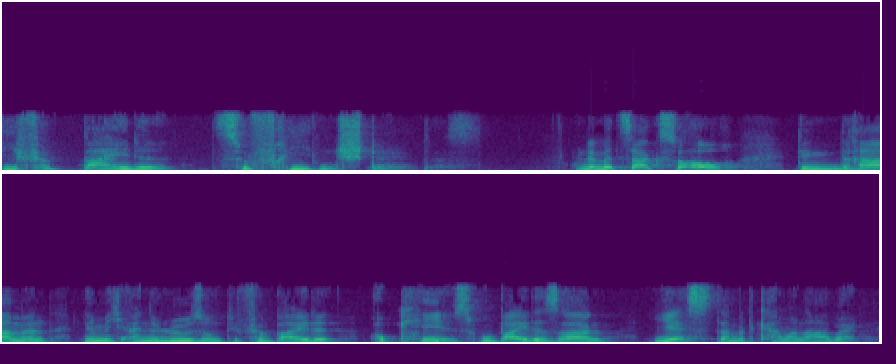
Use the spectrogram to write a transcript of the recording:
die für beide zufriedenstellend ist. Und damit sagst du auch den Rahmen, nämlich eine Lösung, die für beide okay ist, wo beide sagen, yes, damit kann man arbeiten.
